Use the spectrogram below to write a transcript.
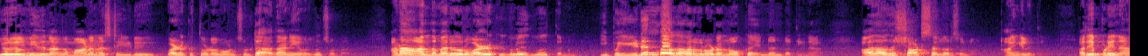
இவர்கள் மீது நாங்கள் மான நஷ்ட ஈடு வழக்கு தொடருவோம்னு சொல்லிட்டு அதானி அவர்கள் சொன்னார் ஆனால் அந்த மாதிரி ஒரு வழக்குகளும் எதுவும் தள்ள இப்போ இடன்பர்க் அவர்களோட நோக்கம் என்னன்னு பார்த்தீங்கன்னா அதாவது ஷார்ட் செல்லர் சொல்லும் ஆங்கிலத்தில். அது எப்படின்னா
